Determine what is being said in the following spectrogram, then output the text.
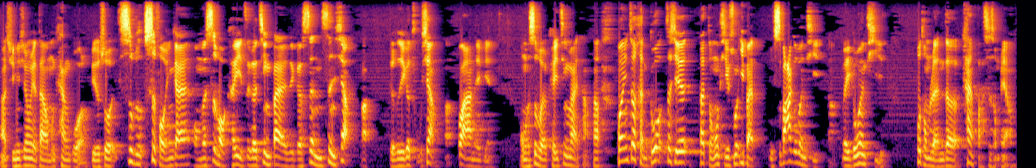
啊，群兄也带我们看过了，比如说是不是是否应该，我们是否可以这个敬拜这个圣圣像啊，比如说一个图像啊挂那边，我们是否可以敬拜它啊？关于这很多这些，他总共提出一百五十八个问题啊，每个问题不同人的看法是什么样？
